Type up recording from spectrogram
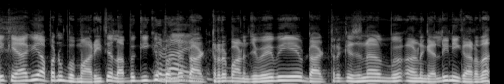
ਇਹ ਕਿਹਾ ਕਿ ਆਪਾਂ ਨੂੰ ਬਿਮਾਰੀ ਤੇ ਲੱਭ ਗਈ ਕਿ ਬੰਦਾ ਡਾਕਟਰ ਬਣ ਜਾਵੇ ਵੀ ਇਹ ਡਾਕਟਰ ਕਿਸੇ ਨਾਲ ਅਣਗਹਿਲੀ ਨਹੀਂ ਕਰਦਾ।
